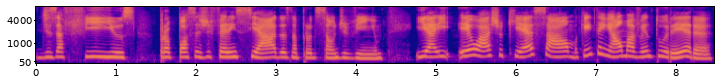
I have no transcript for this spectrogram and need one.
desafios, propostas diferenciadas na produção de vinho. E aí, eu acho que essa alma, quem tem alma aventureira,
